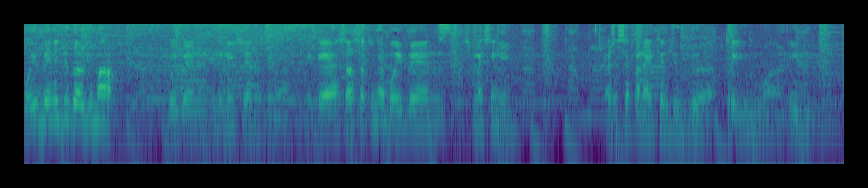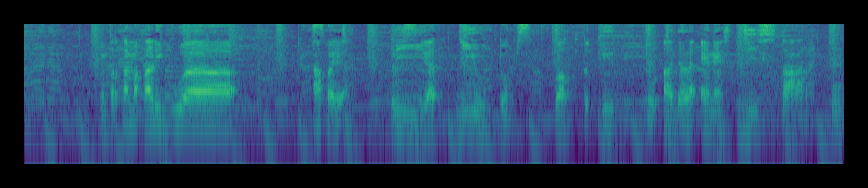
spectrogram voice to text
boy bandnya juga lagi marak. Boy band Indonesia tentunya. Ya, kayak salah satunya boy band Smash ini. Ada Seven Icon juga, Three in One, ini yang pertama kali gua apa ya lihat di YouTube waktu itu adalah NSG Star. Uh,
